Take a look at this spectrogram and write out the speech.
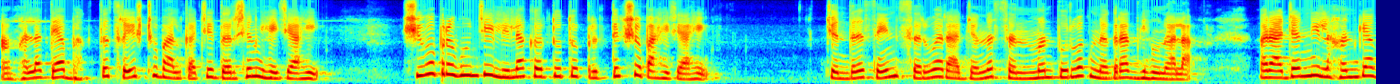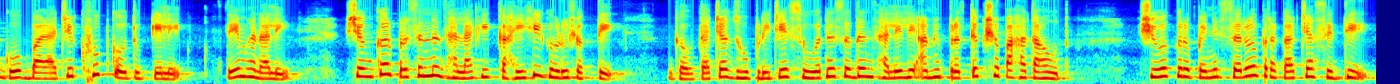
आम्हाला त्या भक्त श्रेष्ठ बालकाचे दर्शन घ्यायचे आहे. शिवप्रभूंची लीला कर्तृत्व प्रत्यक्ष पाहायचे आहे. चंद्रसेन सर्व राज्यांना सन्मानपूर्वक नगरात घेऊन आला. राजांनी लहानग्या गोप बाळाचे खूप कौतुक केले. ते म्हणाले शंकर प्रसन्न झाला की काहीही घडू शकते. गवताच्या झोपडीचे सुवर्णसदन झालेले आम्ही प्रत्यक्ष पाहत आहोत. शिवकृपेने सर्व प्रकारच्या सिद्धी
